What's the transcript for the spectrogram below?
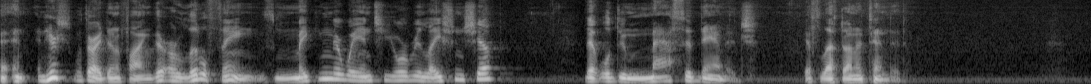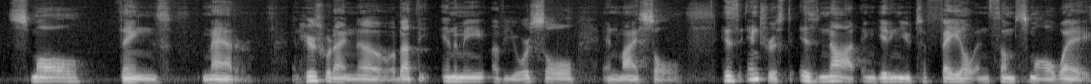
And, and here's what they're identifying there are little things making their way into your relationship that will do massive damage if left unattended. Small things matter. And here's what I know about the enemy of your soul and my soul his interest is not in getting you to fail in some small way.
